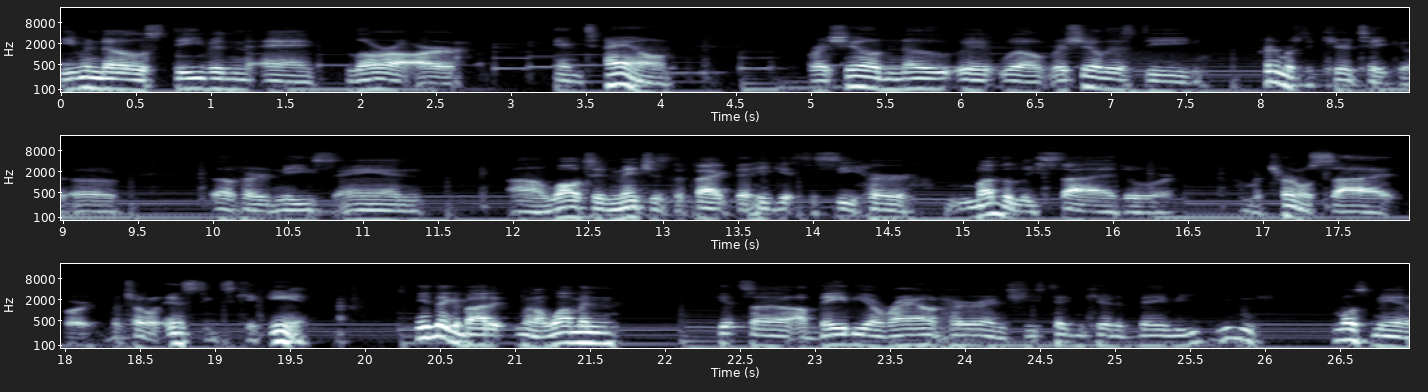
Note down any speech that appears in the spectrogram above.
even though Stephen and Laura are in town, Rachel know it. Well, Rachel is the pretty much the caretaker of of her niece, and uh, Walton mentions the fact that he gets to see her motherly side or maternal side or maternal instincts kick in. You think about it, when a woman gets a, a baby around her and she's taking care of the baby, you can, most men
